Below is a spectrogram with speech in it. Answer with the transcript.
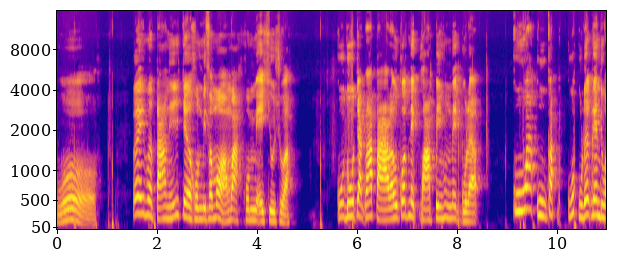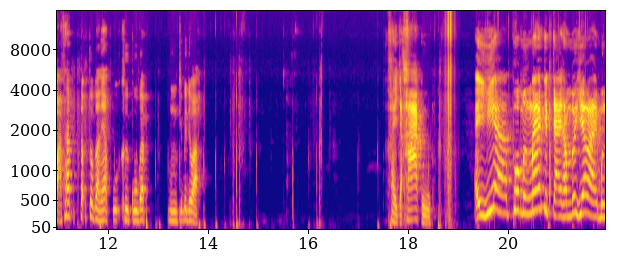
โว้เฮ้ยเมื่อตานี้เจอคนมีสมองว่ะ คนมีไอคิวชัว กูดูจากหน้าตาแล้วก็เน็ตความปิงของเน็ตกูแล้ว กูว่ากูกับกูว่ากูเลิกเล่นดีกว่าถ้าจบตอนเนี้ยกูคือกูแบบมึงคิดไปดีกว่า ใครจะฆ่ากู ไอ้เฮียพวกมึงแม่งจิตใจทำด้วยเฮียอะไรมึง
